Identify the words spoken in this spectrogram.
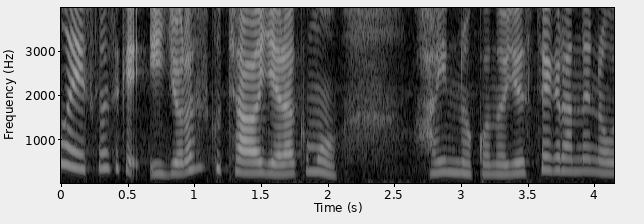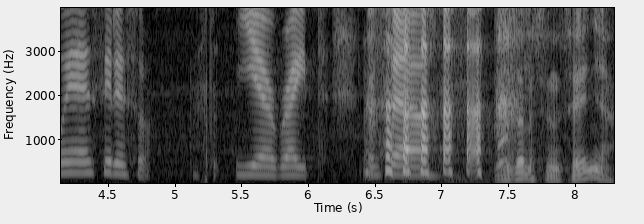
güey, es que no sé qué, y yo las escuchaba y era como, ay, no, cuando yo esté grande no voy a decir eso. Yeah, right. O sea, Ella les enseña.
